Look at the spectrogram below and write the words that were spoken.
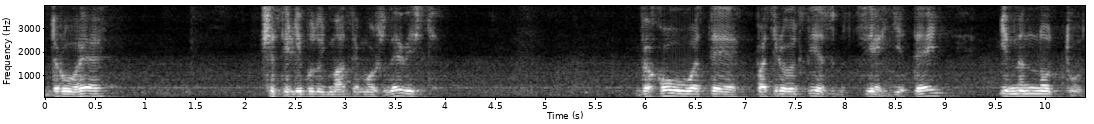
друге, вчителі будуть мати можливість виховувати патріотизм цих дітей іменно тут.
